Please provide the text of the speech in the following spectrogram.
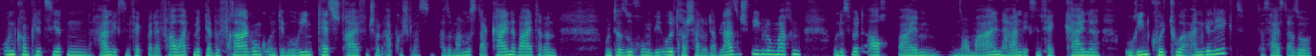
unkomplizierten Harnwegsinfekt bei der Frau hat, mit der Befragung und dem Urinteststreifen schon abgeschlossen. Also man muss da keine weiteren Untersuchungen wie Ultraschall oder Blasenspiegelung machen. Und es wird auch beim normalen Harnwegsinfekt keine Urinkultur angelegt. Das heißt also,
